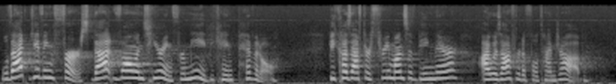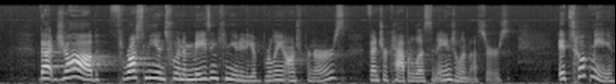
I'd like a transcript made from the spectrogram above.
Well, that giving first, that volunteering for me became pivotal because after three months of being there, I was offered a full time job. That job thrust me into an amazing community of brilliant entrepreneurs, venture capitalists, and angel investors. It took me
